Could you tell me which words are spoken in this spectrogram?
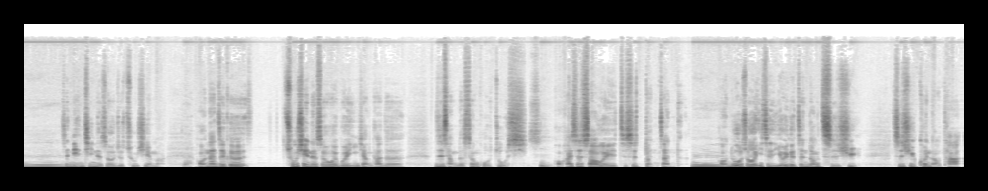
嗯，是年轻的时候就出现嘛？对。哦，那这个出现的时候会不会影响他的日常的生活作息？是。哦，还是稍微只是短暂的？嗯。哦，如果说一直有一个症状持续，持续困扰他，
